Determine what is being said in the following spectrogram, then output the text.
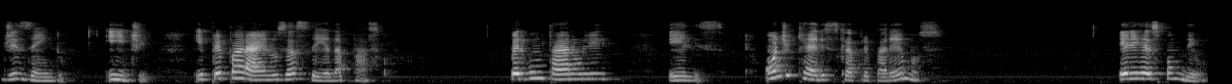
dizendo: Ide e preparai-nos a ceia da Páscoa. Perguntaram-lhe eles: Onde queres que a preparemos? Ele respondeu:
